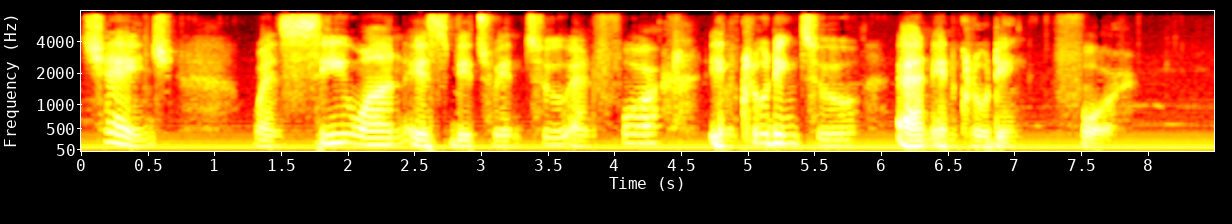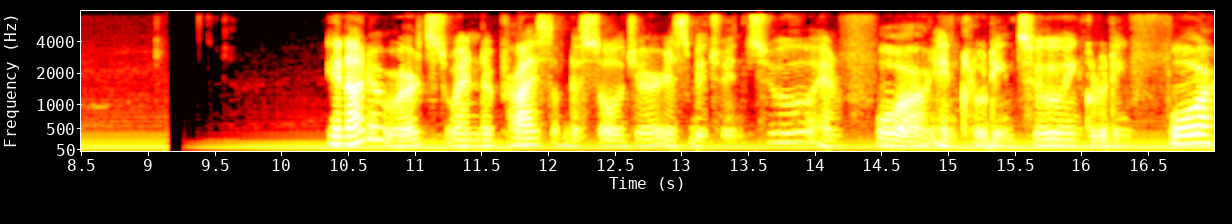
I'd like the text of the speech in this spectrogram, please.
change when C1 is between 2 and 4, including 2 and including 4. In other words, when the price of the soldier is between 2 and 4, including 2, including 4,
